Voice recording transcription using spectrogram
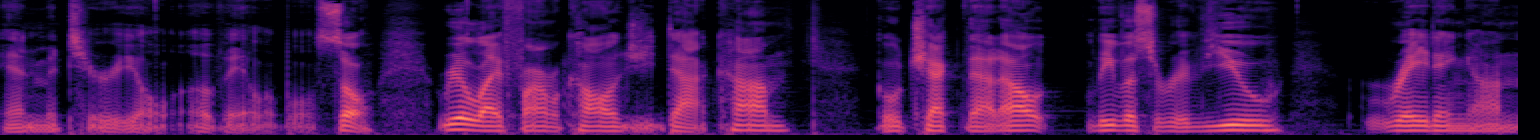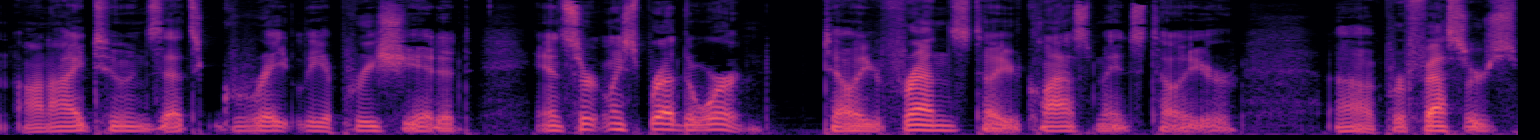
and material available. So, reallifepharmacology.com. Go check that out. Leave us a review, rating on, on iTunes. That's greatly appreciated. And certainly spread the word. Tell your friends, tell your classmates, tell your uh, professors,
